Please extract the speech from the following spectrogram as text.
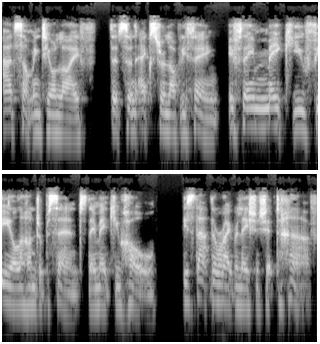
add something to your life that's an extra lovely thing. If they make you feel 100%, they make you whole. Is that the right relationship to have?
